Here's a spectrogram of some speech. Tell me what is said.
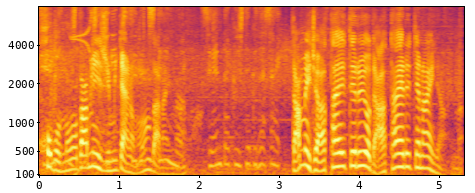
ほぼノーダメージみたいなもんだな今。ダメージ与えてるようで与えれてないじゃん今。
